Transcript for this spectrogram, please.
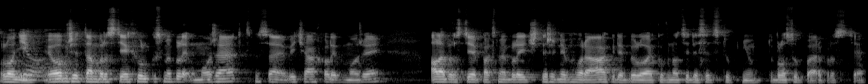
loni, jo. jo, protože tam prostě chvilku jsme byli u moře, tak jsme se vyčáchali v moři, ale prostě pak jsme byli čtyři dny v horách, kde bylo jako v noci 10 stupňů. To bylo super prostě.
